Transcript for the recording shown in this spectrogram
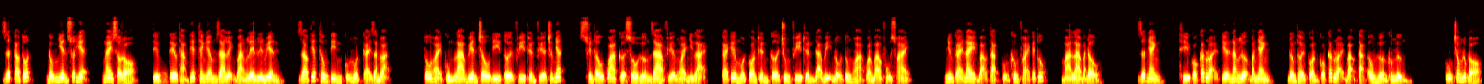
rất cao tốt, Đống nhiên xuất hiện, ngay sau đó, tiếng kêu thảm thiết thanh âm ra lệnh vang lên liên miên, giao tiếp thông tin cũng một cái gián đoạn. Tô hoài cùng la viên châu đi tới phi thuyền phía trước nhất, xuyên thấu qua cửa sổ hướng ra phía ngoài nhìn lại, cái kia một con thuyền cỡ trung phi thuyền đã bị nổ tung hỏa quang bao phủ xoáy. Nhưng cái này bạo tạc cũng không phải kết thúc, mà là bắt đầu. Rất nhanh, thì có các loại tia năng lượng bắn nhanh, đồng thời còn có các loại bạo tạc ông hưởng không ngừng. Cũng trong lúc đó,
